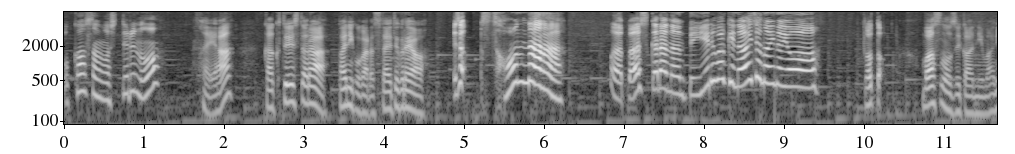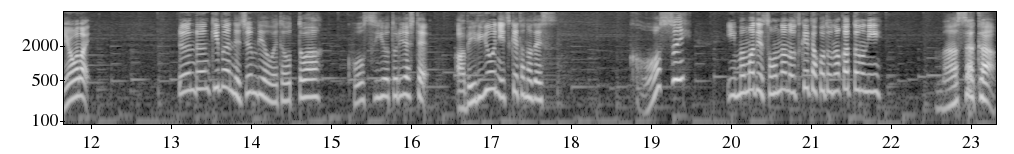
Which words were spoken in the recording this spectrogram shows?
お母さんは知ってるの？いや確定したらパニコから伝えてくれよ。そそんな私からなんて言えるわけないじゃないのよ。おっとバスの時間に間に合わない。ルンルン気分で準備を終えた夫は香水を取り出して浴びるようにつけたのです。香水？今までそんなのつけたことなかったのに。まさか。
